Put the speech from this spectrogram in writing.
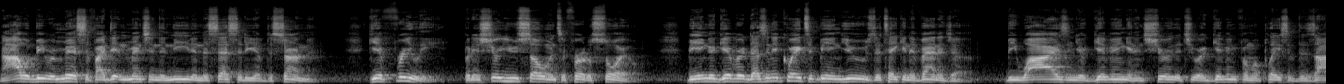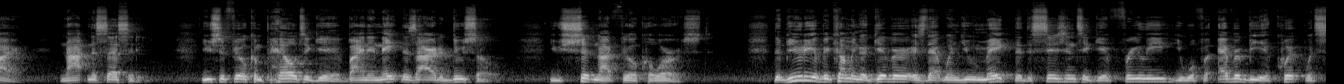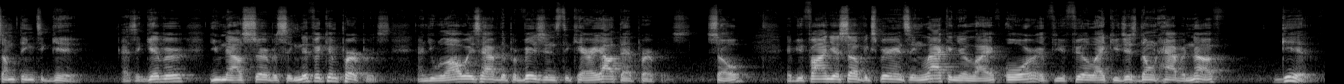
Now, I would be remiss if I didn't mention the need and necessity of discernment. Give freely, but ensure you sow into fertile soil. Being a giver doesn't equate to being used or taken advantage of. Be wise in your giving and ensure that you are giving from a place of desire, not necessity. You should feel compelled to give by an innate desire to do so. You should not feel coerced. The beauty of becoming a giver is that when you make the decision to give freely, you will forever be equipped with something to give. As a giver, you now serve a significant purpose, and you will always have the provisions to carry out that purpose. So, if you find yourself experiencing lack in your life, or if you feel like you just don't have enough, give.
